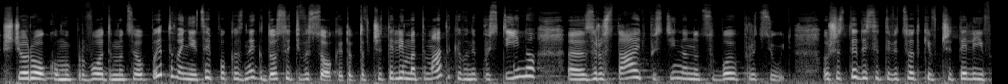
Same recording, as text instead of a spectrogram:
щороку ми проводимо це опитування, і цей показник досить високий. Тобто, вчителі математики вони постійно е, зростають, постійно над собою працюють. У 60% вчителів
